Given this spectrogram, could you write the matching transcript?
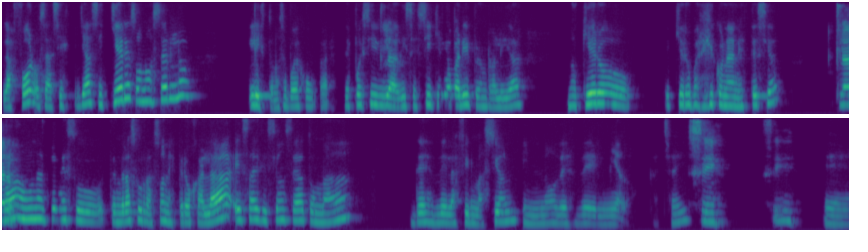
la forma, o sea, si es- ya si quieres o no hacerlo, listo, no se puede juzgar. Después si ya Claro. dices, sí, quiero parir, pero en realidad no quiero, quiero parir con anestesia, cada Claro, una tiene su, tendrá sus razones, pero ojalá esa decisión sea tomada desde la afirmación y no desde el miedo, ¿cachai? sí, sí. Eh,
